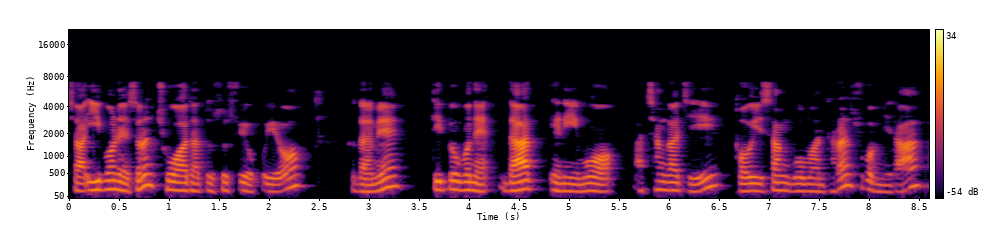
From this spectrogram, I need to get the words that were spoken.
자, 2번에서는 좋아하다 뜻을 쓰였고요. 그 다음에 뒷부분에 not anymore 마찬가지 더 이상 뭐 많다란 수고입니다.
